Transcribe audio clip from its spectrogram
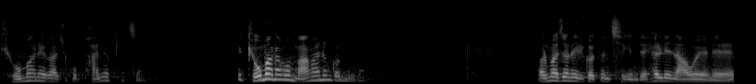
교만해 가지고 반역했잖아요. 교만하면 망하는 겁니다. 얼마 전에 읽었던 책인데 헨리 나우엔의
